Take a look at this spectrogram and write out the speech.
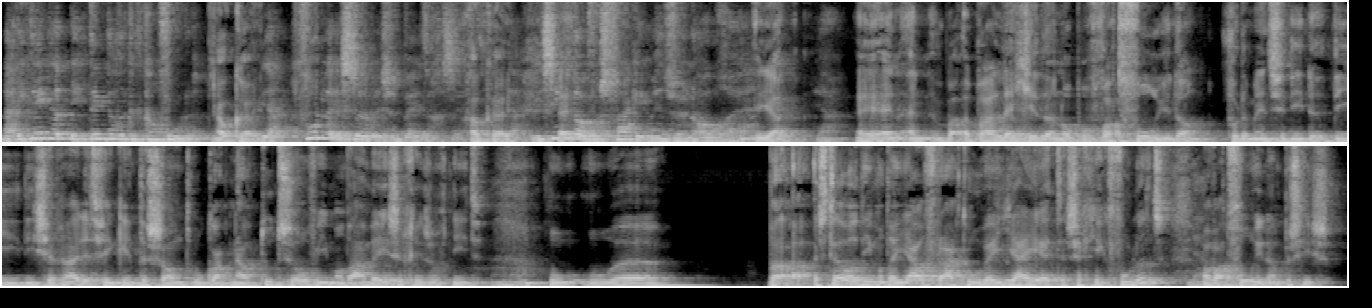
Nou, ik denk dat ik, denk dat ik het kan voelen. Oké. Ja, voelen is, is het beter gezegd. Oké. Ja, je ziet het overigens vaak in mensen hun ogen, hè? Ja. ja. En, en waar let je dan op? Of wat voel je dan? Voor de mensen die, die, die zeggen, ja, dit vind ik interessant. Hoe kan ik nou toetsen of iemand aanwezig is of niet? Mm -hmm. Hoe... hoe uh, stel dat iemand aan jou vraagt, hoe weet jij het? Dan zeg je, ik voel het. Ja. Maar wat voel je dan precies?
